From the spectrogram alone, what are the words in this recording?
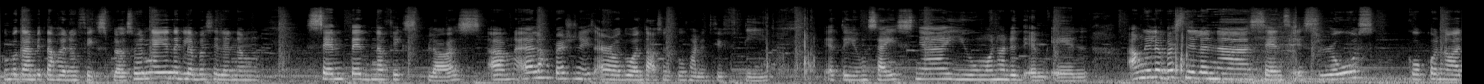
gumagamit ako ng Fix Plus. So, ngayon naglabas sila ng scented na Fix Plus. Ang naalala ko presyo is around 1,250. Ito yung size niya, yung 100 ml. Ang nilabas nila na scents is rose, coconut,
